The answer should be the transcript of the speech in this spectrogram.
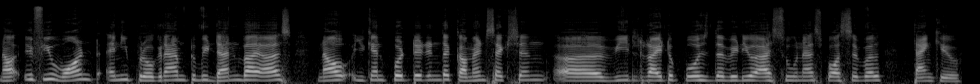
Now if you want any program to be done by us now you can put it in the comment section. Uh, we'll try to post the video as soon as possible. Thank you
